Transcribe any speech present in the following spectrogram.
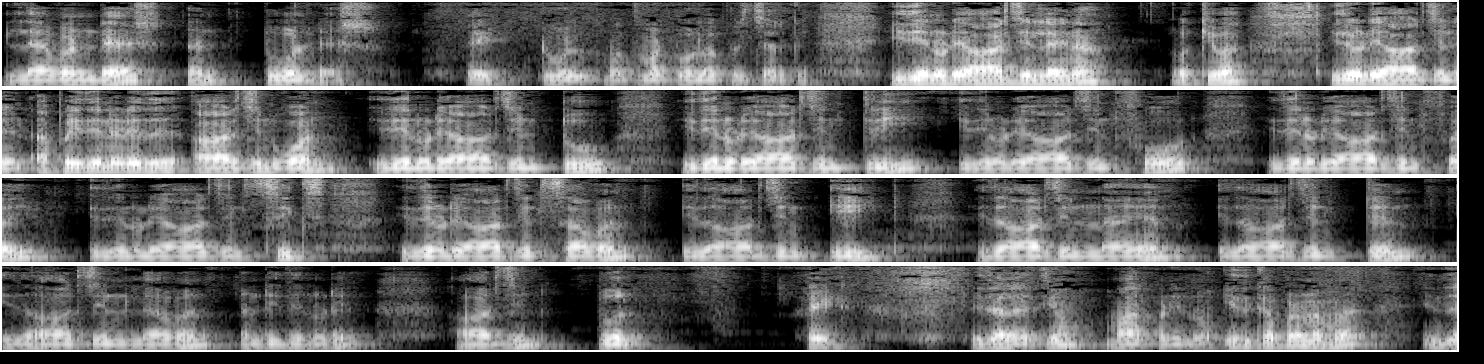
eleven dash and twelve dash right twelve மொத்தமாக டுவெல்லாக பிரிச்சா இருக்கு. இது என்னுடைய ஆர்ஜின் லைனா ஓகேவா இதனுடைய ஆர்ஜின் லைன் அப்போ இது என்னுடையது? ஆர்ஜின் ஒன் இது என்னுடைய ஆர்ஜின் டூ இது என்னுடைய ஆர்ஜின் த்ரீ இது என்னுடைய ஆர்ஜின் ஃபோர் இது என்னுடைய ஆர்ஜின் ஃபைவ் இது என்னுடைய ஆர்ஜின் சிக்ஸ் இது என்னுடைய ஆர்ஜின் செவன் இது ஆர்ஜின் எயிட் இது ஆர்ஜின் நயன் இது ஆர்ஜின் டென் இது ஆர்ஜின் லெவன் அண்ட் இது என்னுடைய ஆர்ஜின் டுவெல் ரைட் இது எல்லாத்தையும் மார்க் பண்ணிடுவோம் இதுக்கப்புறம் நம்ம இந்த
